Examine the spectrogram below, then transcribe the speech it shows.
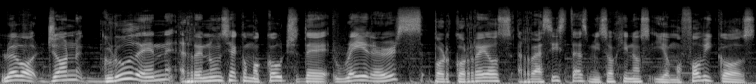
Luego, John Gruden renuncia como coach de Raiders por correos racistas, misóginos y homofóbicos.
